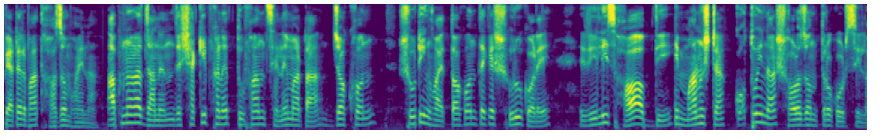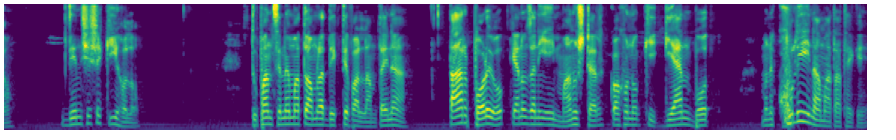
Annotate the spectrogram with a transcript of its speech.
পেটের ভাত হজম হয় না। আপনারা জানেন যে শাকিব খানের তুফান সিনেমাটা যখন শুটিং হয়, তখন থেকে শুরু করে রিলিজ হওয়া অবধি এই মানুষটা কতই না ষড়যন্ত্র করছিল। দিন শেষে কি হলো? তুফান সিনেমা তো আমরা দেখতে পারলাম, তাই না? তারপরেও কেন জানি এই মানুষটার কখনো কি জ্ঞান বোধ মানে খুলেই না মাথা থেকে?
